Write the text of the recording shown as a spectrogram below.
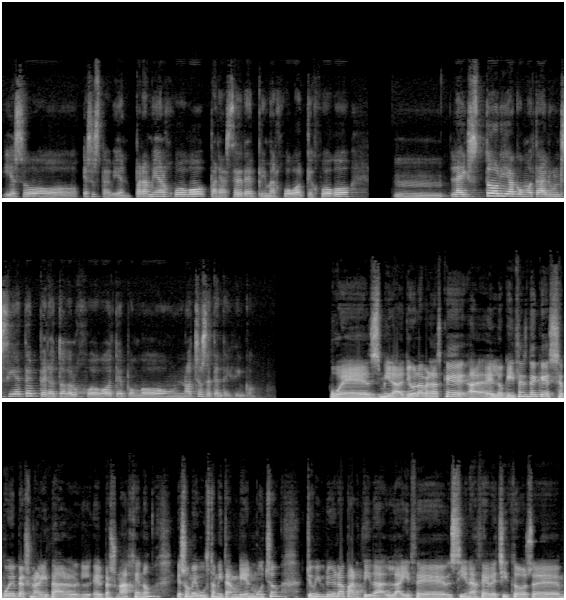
y eso, eso está bien. Para mí el juego, para ser el primer juego al que juego, mm, la historia como tal un 7, pero todo el juego te pongo un 8,75. Pues mira, yo la verdad es que ah, en lo que dices de que se puede personalizar el personaje, ¿no? Eso me gusta a mí también mucho. Yo mi primera partida la hice sin hacer hechizos eh,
